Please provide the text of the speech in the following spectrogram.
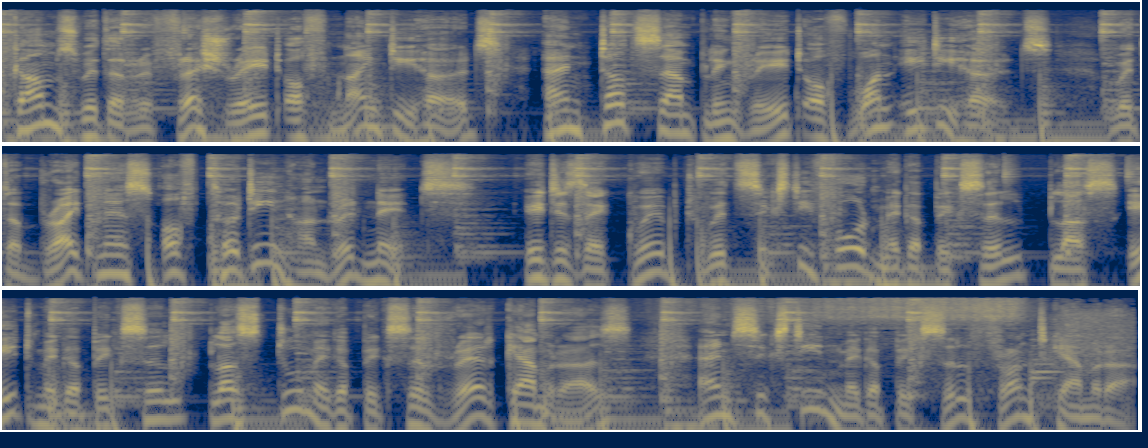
comes with a refresh rate of 90Hz and touch sampling rate of 180Hz with a brightness of 1300 nits. It is equipped with 64 megapixel plus 8 megapixel plus 2 megapixel rear cameras and 16 megapixel front camera.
